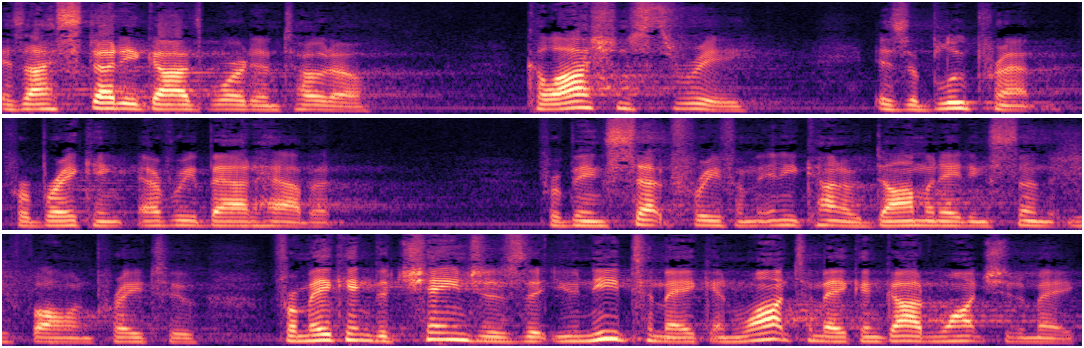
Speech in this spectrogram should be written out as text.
as I study God's Word in toto, Colossians 3 is a blueprint for breaking every bad habit for being set free from any kind of dominating sin that you fall and prey to, for making the changes that you need to make and want to make and God wants you to make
